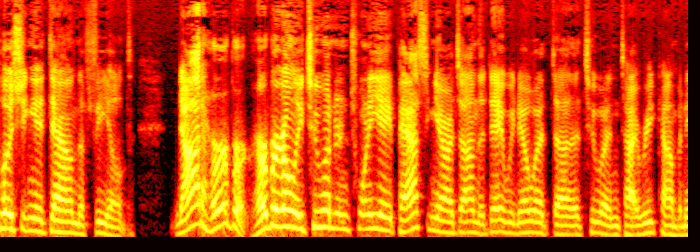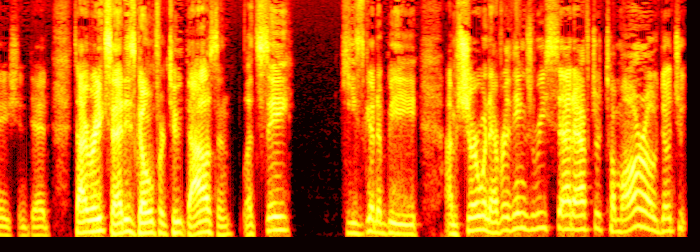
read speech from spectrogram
pushing it down the field, not Herbert. Herbert only 228 passing yards on the day. We know what uh, the Tua and Tyreek combination did. Tyreek said he's going for 2,000. Let's see. He's going to be, I'm sure, when everything's reset after tomorrow, don't you?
